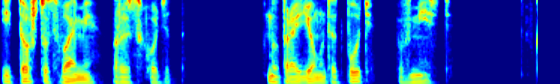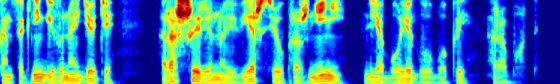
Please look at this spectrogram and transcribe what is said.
и то, что с вами происходит. Мы пройдем этот путь вместе. В конце книги вы найдете расширенную версию упражнений для более глубокой работы.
